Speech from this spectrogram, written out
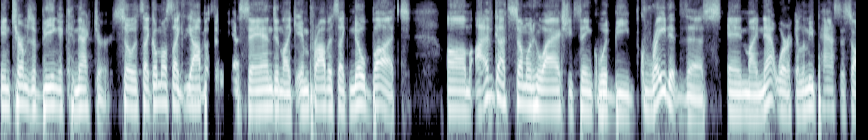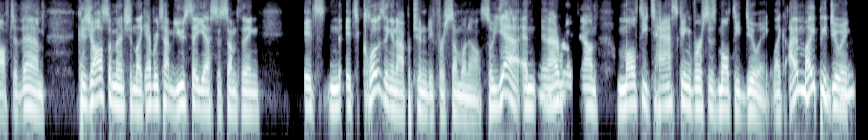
in terms of being a connector. So it's like almost like the Mhm. opposite of yes and and like improv. It's like no, but um I've got someone who I actually think would be great at this in my network, and let me pass this off to them. Because you also mentioned like every time you say yes to something, it's it's closing an opportunity for someone else. So yeah, and and I Mhm. wrote down multitasking versus multi-doing. Like I might be doing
